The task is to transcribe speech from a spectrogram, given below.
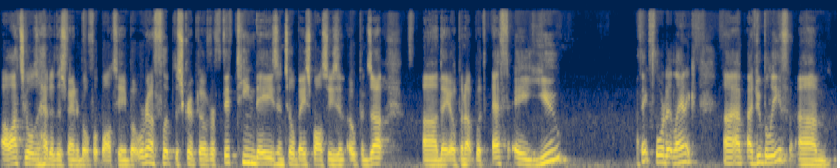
uh, lots of goals ahead of this Vanderbilt football team. But we're going to flip the script over 15 days until baseball season opens up. Uh, they open up with FAU, I think Florida Atlantic, uh, I, I, do believe. Um,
